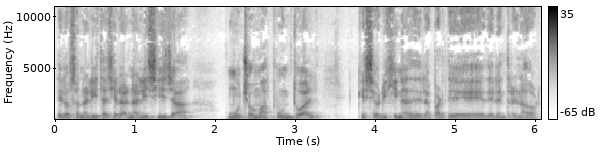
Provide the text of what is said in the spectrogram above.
de los analistas y al análisis ya mucho más puntual que se origina desde la parte del entrenador.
